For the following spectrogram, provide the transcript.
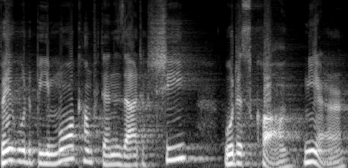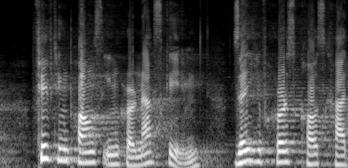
we would be more confident that she would score near 15 points in her next game than if her scores had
